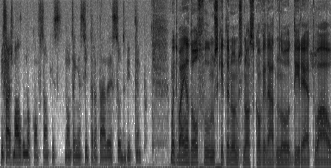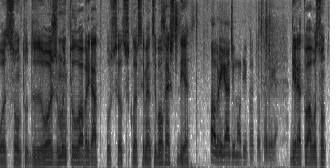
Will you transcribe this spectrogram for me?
E faz-me alguma confusão que isso não tenha sido tratado a seu devido tempo. Muito bem, Adolfo Mesquita Nunes, nosso convidado no Direto ao Assunto de hoje. Muito obrigado pelos seus esclarecimentos e bom resto de dia. Obrigado e um bom dia para todos. Obrigado. Direto ao Assunto.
